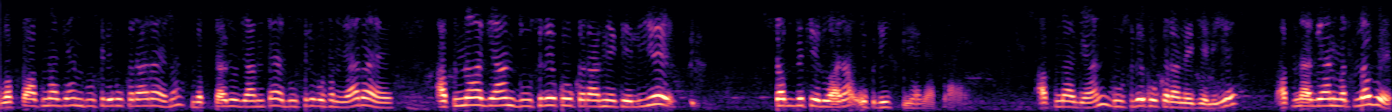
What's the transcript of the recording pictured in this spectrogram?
वक्ता अपना ज्ञान दूसरे को करा रहा है ना? वक्ता जो जानता है दूसरे को समझा रहा है। अपना ज्ञान दूसरे को कराने के लिए शब्द के द्वारा उपदेश किया जाता है। अपना ज्ञान दूसरे को कराने के लिए। अपना ज्ञान मतलब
